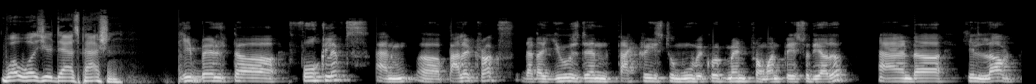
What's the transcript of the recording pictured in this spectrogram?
What was your dad's passion? He built uh, forklifts and uh, pallet trucks that are used in factories to move equipment from one place to the other. And uh, he loved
